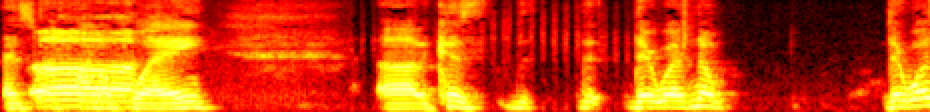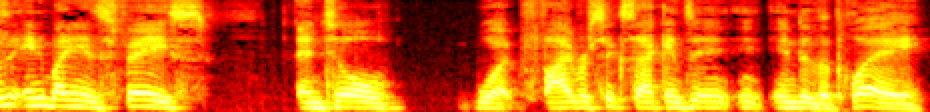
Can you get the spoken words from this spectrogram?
that's the uh, final play, uh, because th- th- there was no, there wasn't anybody in his face until what five or six seconds in, in, into the play,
